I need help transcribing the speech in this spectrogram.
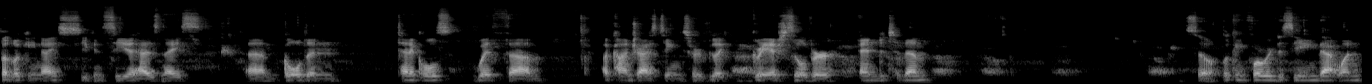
but looking nice. You can see it has nice um, golden tentacles with um, a contrasting sort of like grayish silver end to them. So looking forward to seeing that one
